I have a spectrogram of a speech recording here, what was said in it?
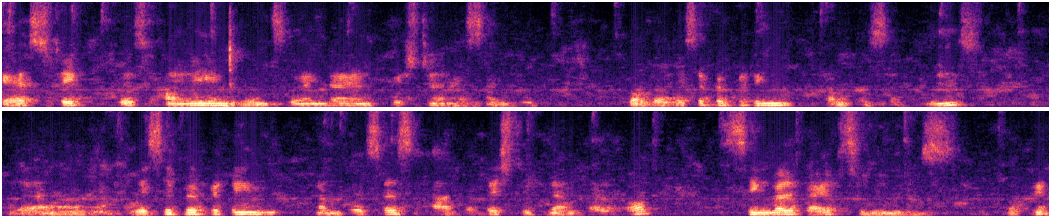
gas takes place only in one cylinder and piston assembly for the reciprocating compressor. Means uh, reciprocating compressors are the best example of single type cylinders. Okay.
